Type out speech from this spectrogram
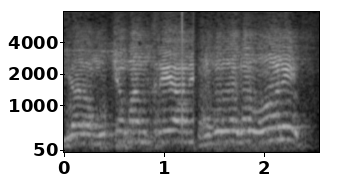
ఇవాళ ముఖ్యమంత్రి అని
